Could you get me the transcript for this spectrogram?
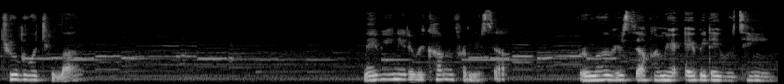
Truly what you love? Maybe you need to recover from yourself. Remove yourself from your everyday routine.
